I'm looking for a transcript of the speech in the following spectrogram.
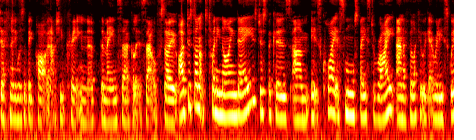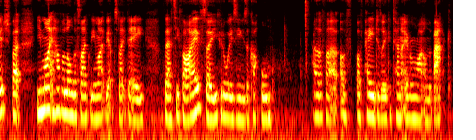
definitely was a big part in actually creating the, the main circle itself. So I've just done up to 29 days just because um, it's quite a small space to write and I feel like it would get really squidged but you might have a longer cycle. You might be up to like day 35 so you could always use a couple of, uh, of, of pages or you could turn it over and write on the back.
